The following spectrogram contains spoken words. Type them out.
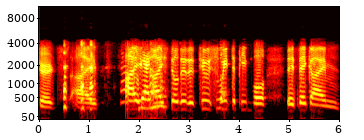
shirts. I I Yeah, you- I still do the too sweet to people. They think I'm.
